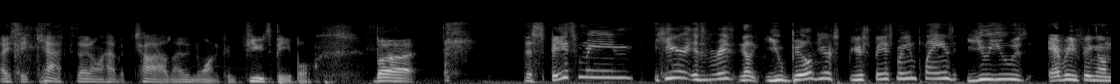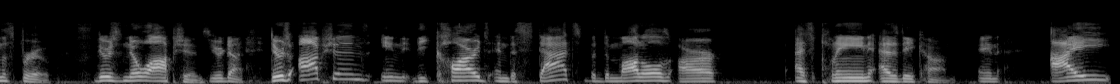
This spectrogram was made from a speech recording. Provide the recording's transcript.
I say cat because i don't have a child and i didn't want to confuse people. But the space marine here is like you build your your space marine planes you use everything on the sprue. There's no options. You're done. There's options in the cards and the stats but the models are as plain as they come. And i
